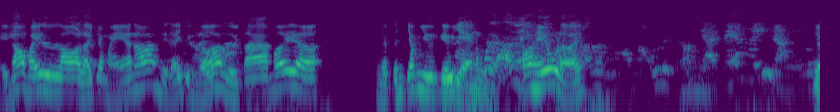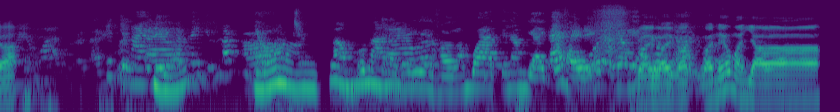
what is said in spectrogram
thì nó phải lo lại cho mẹ nó thì để chừng nữa người ta mới ờ, người ta giống như kiểu dạng có hiếu lại. Dạ. cái chân này Dạ. thấy dữ lắm. Bữa Ờ. bữa nay là đi hồi hôm qua chị năm về cái hồ rồi rồi rồi, rồi nếu mà giờ ờ,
